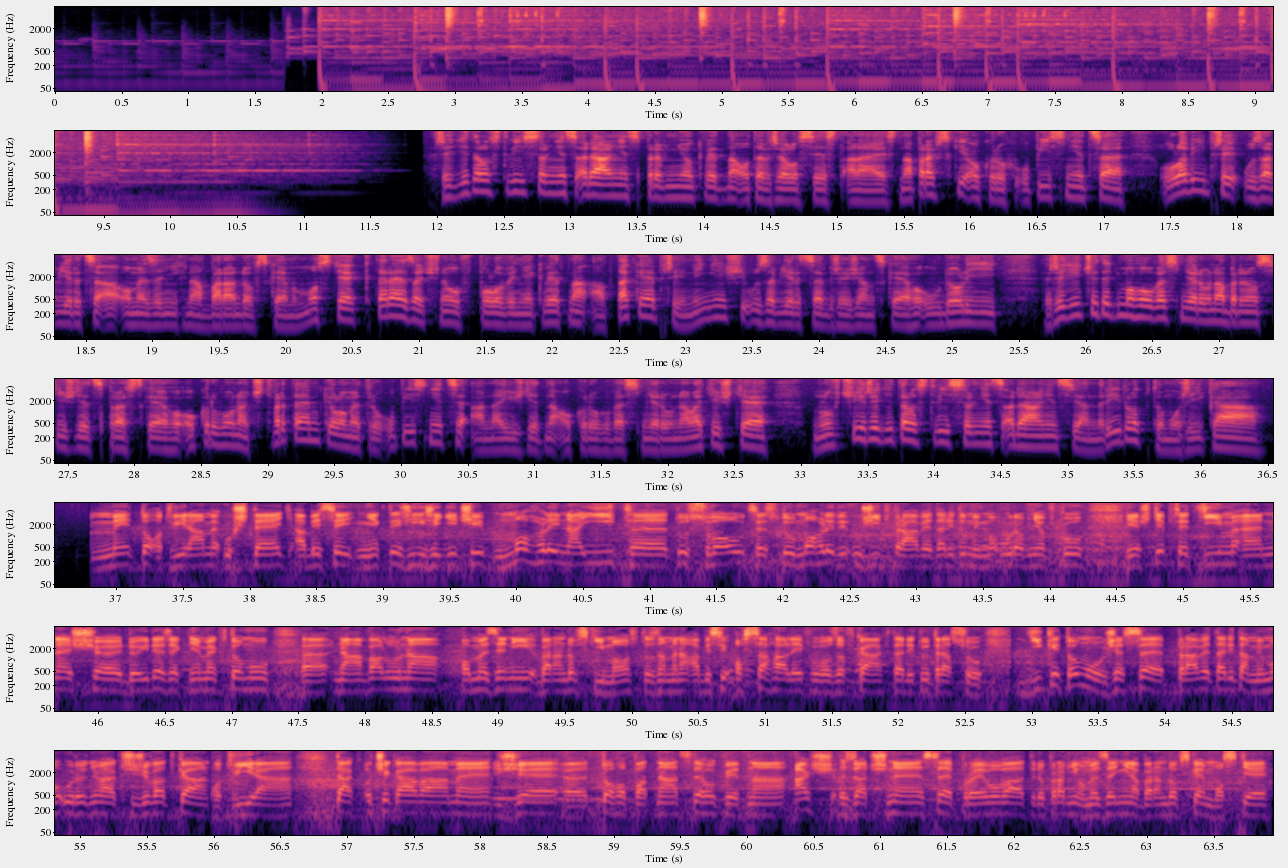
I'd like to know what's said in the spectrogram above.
Ředitelství silnic a dálnic 1. května otevřelo sjezd a nájezd na Pražský okruh u Písnice, uleví při uzavírce a omezeních na Barandovském mostě, které začnou v polovině května a také při nynější uzavírce Břežanského údolí. Řidiči teď mohou ve směru na Brno sjíždět z Pražského okruhu na čtvrtém kilometru u Písnice a najíždět na okruh ve směru na letiště. Mluvčí ředitelství silnic a dálnic Jan Riedl k tomu říká. My to otvíráme už teď, aby si někteří řidiči mohli najít eh, tu svou cestu, mohli využít právě tady tu mimoúrovňovku ještě předtím, eh, než dojde, řekněme, k tomu eh, návalu na omezený Barandovský most, to znamená, aby si osahali v uvozovkách tady tu trasu. Díky tomu, že se právě tady ta mimoúrovňová křižovatka otvírá, tak očekáváme, že toho 15. května, až začne se projevovat dopravní omezení na Barandovském mostě,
